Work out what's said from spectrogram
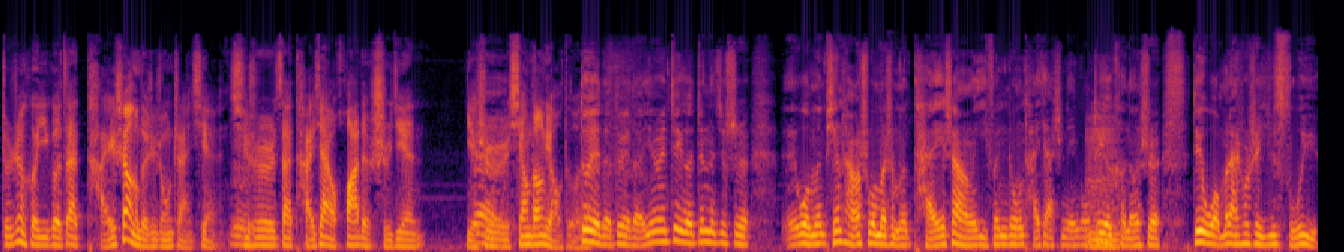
就任何一个在台上的这种展现，其实在台下花的时间也是相当了得的。对的，对的，因为这个真的就是，呃，我们平常说嘛，什么台上一分钟，台下十年功，这个可能是对我们来说是一句俗语，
